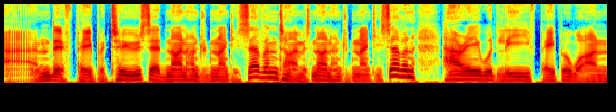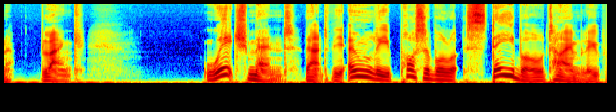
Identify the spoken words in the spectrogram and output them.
And if paper 2 said 997 times 997, Harry would leave paper 1 blank. Which meant that the only possible stable time loop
